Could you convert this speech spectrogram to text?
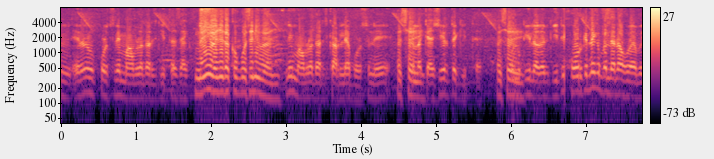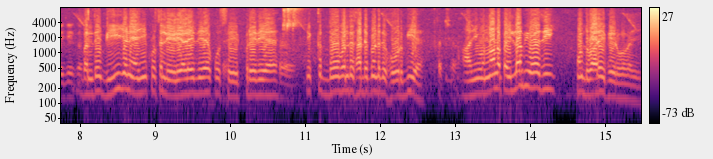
ਹੂੰ, ਇਹਨਾਂ ਨੂੰ ਪੁਲਿਸ ਨੇ ਮਾਮਲਾ ਦਰਜ ਕੀਤਾ ਨਹੀਂ ਅਜੇ ਤੱਕ ਕੁਝ ਨਹੀਂ ਹੋਇਆ ਜੀ। ਨਹੀਂ ਮਾਮਲਾ ਦਰਜ ਕਰ ਲਿਆ ਪੁਲਿਸ ਨੇ ਅੱਛਾ ਜੀ। ਪਹਿਲਾਂ ਕੈਸ਼ੀਅਰ ਤੇ ਕੀਤਾ ਹੈ। ਅੱਛਾ ਤੁਹਾਨੂੰ ਜੀ। ਕੀ ਲੱਗਦਾ ਵੀ ਕੀਤੀ ਹੋਰ ਕਿੰਨੇ ਕੁ ਬੰਦੇ ਨਾਲ ਹੋਇਆ ਬਈ ਜੀ? ਬੰਦੇ 20 ਜਣੇ ਆ ਜੀ ਕੁਝ ਲੇੜੇ ਵਾਲੇ ਦੇ ਆ ਕੁਝ ਸੇਪਰੇ ਦੇ ਆ। ਇੱਕ ਦੋ ਬੰਦੇ ਸਾਡੇ ਪਿੰਡ ਦੇ ਹੋਰ ਵੀ ਆ। ਅੱਛਾ। ਹਾਂਜੀ ਉਹਨਾਂ ਨਾਲ ਪਹਿਲਾਂ ਵੀ ਹੋਇਆ ਸੀ ਹੁਣ ਦੁਬਾਰੇ ਫੇਰ ਹੋਇਆ ਜੀ।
